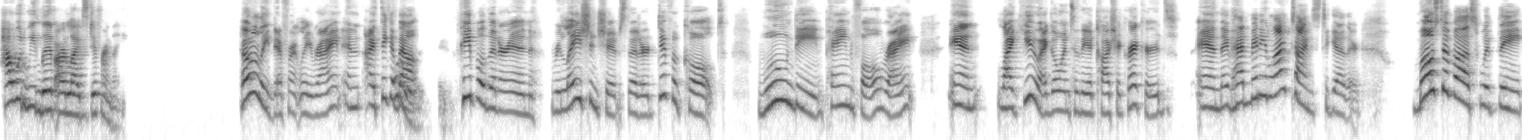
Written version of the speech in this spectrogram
how would we live our lives differently? Totally differently, right? And I think totally. about people that are in relationships that are difficult, wounding, painful, right? And like you, I go into the Akashic records and they've had many lifetimes together. Most of us would think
